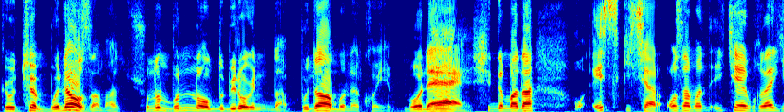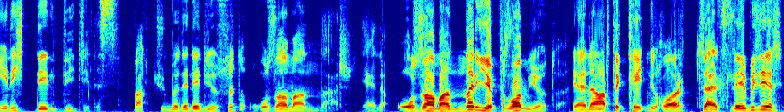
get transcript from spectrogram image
Götüm bu ne o zaman? Şunun bunun olduğu bir oyunda bu ne amına koyayım? Bu ne? Şimdi bana o eski çar o zaman hikaye bu kadar geniş değil diyeceksiniz. Bak cümlede ne diyorsun? O zamanlar. Yani o zamanlar yapılamıyordu. Yani artık teknik olarak düzeltilebilir.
